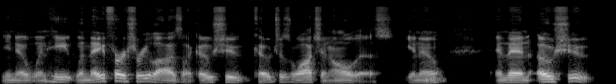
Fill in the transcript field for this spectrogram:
you know, when he, when they first realize, like, oh, shoot, coach is watching all this, you know, and then, oh, shoot,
